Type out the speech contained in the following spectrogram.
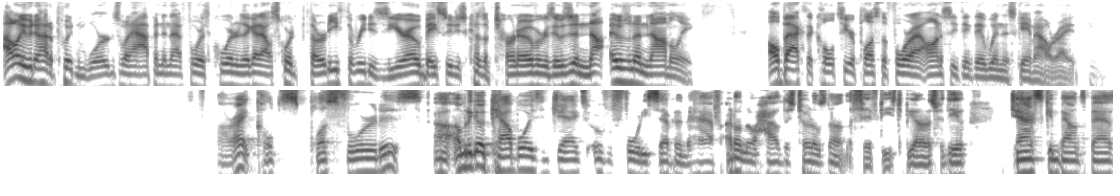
I don't even know how to put in words what happened in that fourth quarter. They got outscored 33 to 0 basically just because of turnovers. It was a not it was an anomaly. I'll back the Colts here plus the 4. I honestly think they win this game outright. All right, Colts plus 4 it is. Uh, I'm going to go Cowboys and Jags over 47 and a half. I don't know how this total's not in the 50s to be honest with you. Jags can bounce back,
